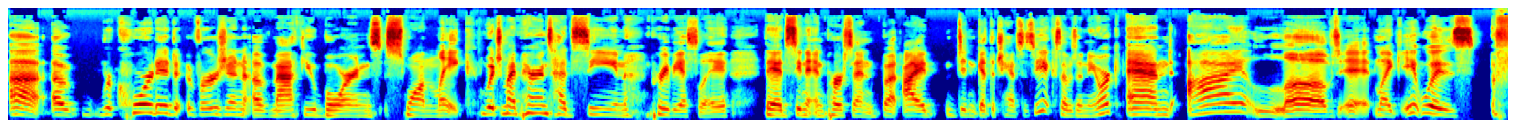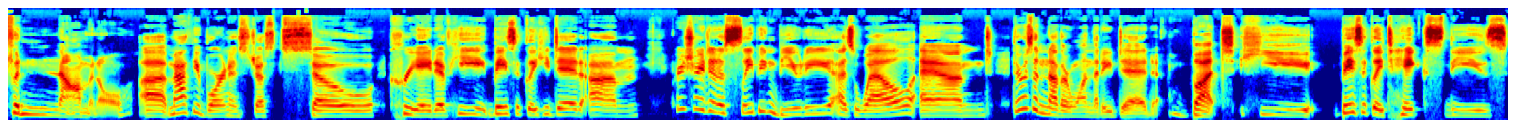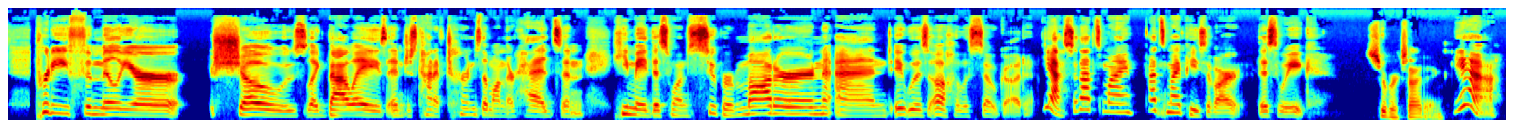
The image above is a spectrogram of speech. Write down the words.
uh, a recorded version of Matthew Bourne's Swan Lake, which my parents had seen previously. They had seen it in person, but I didn't get the chance to see it because I was in New York. And I loved it. Like, it was phenomenal. Uh, Matthew Bourne is just so creative. He basically, he did, um, pretty sure he did a Sleeping Beauty as well. And there was another one that he did, but he basically takes these pretty familiar shows like ballets and just kind of turns them on their heads and he made this one super modern and it was oh it was so good yeah so that's my that's my piece of art this week Super exciting. yeah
